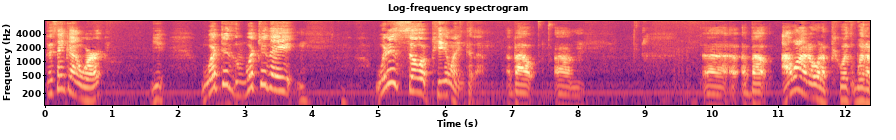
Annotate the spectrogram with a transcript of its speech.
this ain't gonna work. You, what does, what do they, what is so appealing to them about, um, uh, about I want to know what a what what a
